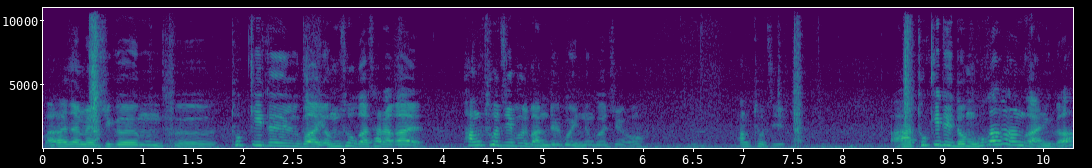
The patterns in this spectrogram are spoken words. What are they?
말하자면 지금 그 토끼들과 염소가 살아갈 황토집을 만들고 있는 거죠. 음, 황토집. 아 토끼들이 너무 호강한 거 아닌가?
